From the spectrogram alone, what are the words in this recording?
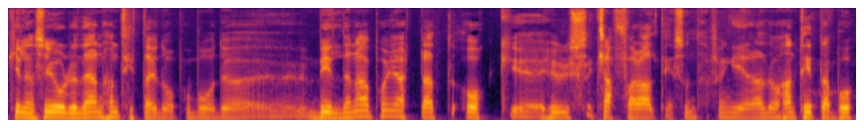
killen som gjorde den, han tittade då på både eh, bilderna på hjärtat och eh, hur klaffar och allting sånt där fungerade. Och han tittade på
